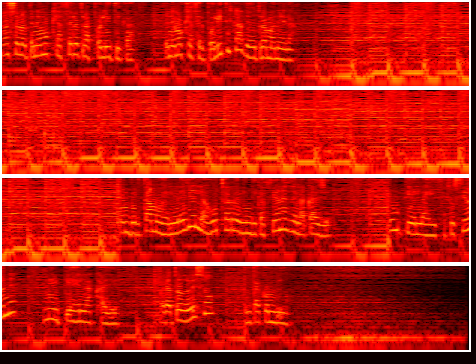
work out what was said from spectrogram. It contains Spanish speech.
No solo tenemos que hacer otras políticas, tenemos que hacer políticas de otra manera. Convirtamos en leyes las justas reivindicaciones de la calle. Un pie en las instituciones, mil pies en las calles. Para todo eso, contad conmigo.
